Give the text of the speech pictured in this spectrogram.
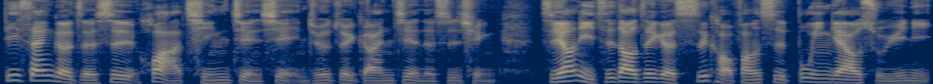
第三个则是划清界限，也就是最关键的事情。只要你知道这个思考方式不应该要属于你，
